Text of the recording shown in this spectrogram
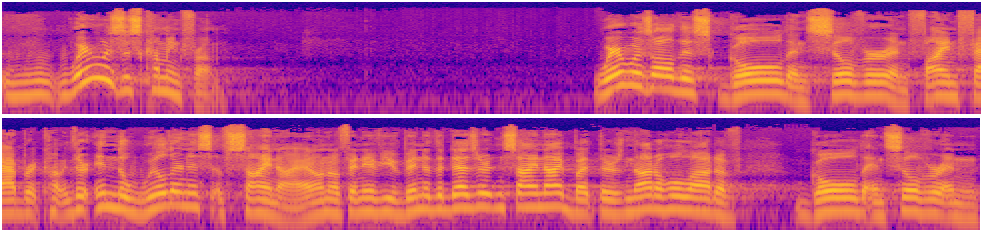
where was this coming from? Where was all this gold and silver and fine fabric coming? They're in the wilderness of Sinai. I don't know if any of you have been to the desert in Sinai, but there's not a whole lot of gold and silver and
